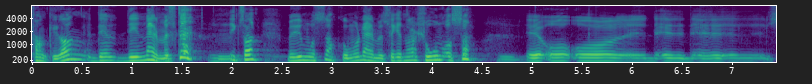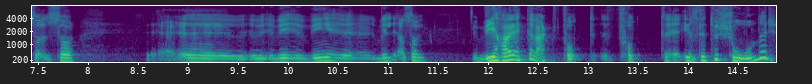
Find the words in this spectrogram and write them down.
tankegang de, de nærmeste. Mm. ikke sant? Men vi må snakke om vår nærmeste generasjon også. Mm. Eh, og, og eh, så, så vi, vi, vi, altså, vi har etter hvert fått, fått institusjoner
